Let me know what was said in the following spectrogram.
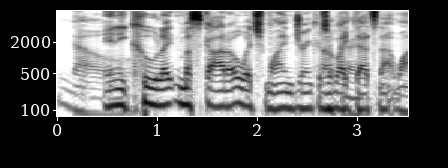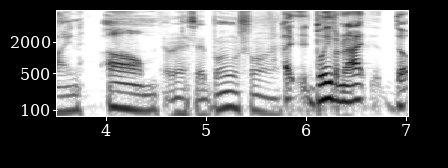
No. any Kool Aid Moscato, which wine drinkers are like, that's not wine. Um, I, mean, I said Boone's Farm. I, believe it or not, the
